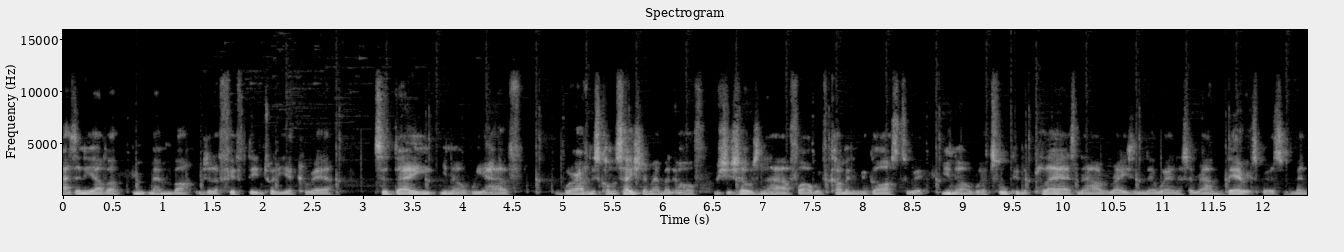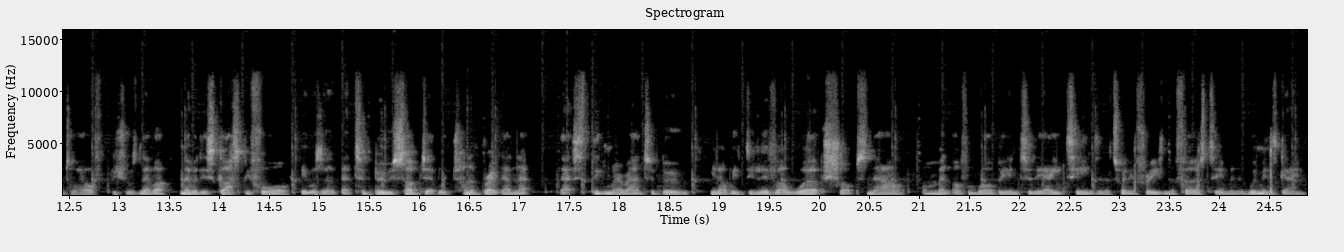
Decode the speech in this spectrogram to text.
as any other member who's had a 15, 20 year career today, you know, we have we're having this conversation around mental health, which shows how far we've come in regards to it. You know, we're talking to players now, raising awareness around their experience of mental health, which was never never discussed before. It was a, a taboo subject. We're trying to break down that that stigma around taboo. You know, we deliver workshops now on mental health and well-being to the 18s and the 23s and the first team and the women's game.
